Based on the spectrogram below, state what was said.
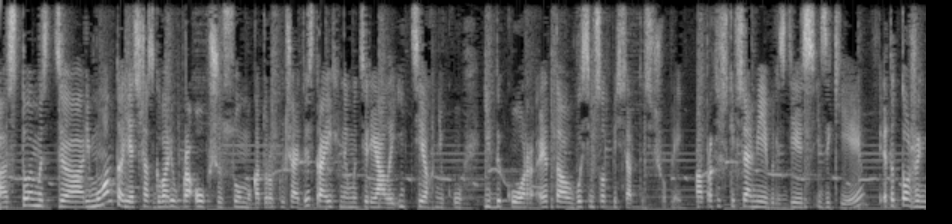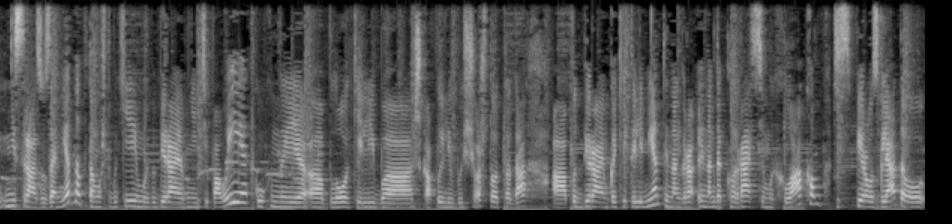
А стоимость э, ремонта, я сейчас говорю про общую сумму, которая включает и строительные материалы, и технику, и декор, это 850 тысяч рублей. А практически вся мебель здесь из Икеи. Это тоже не сразу заметно, потому что в Икее мы выбираем не типовые кухонные блоки, либо шкафы, либо еще что-то, да, а подбираем какие-то элементы, иногда красим их лаком. С первого взгляда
